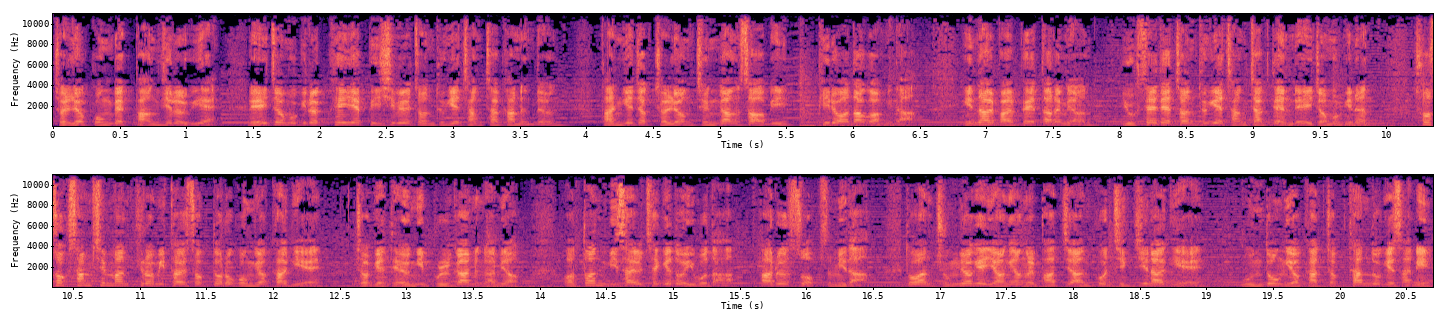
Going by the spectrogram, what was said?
전력 공백 방지를 위해 레이저 무기를 KF-21 전투기에 장착하는 등 단계적 전력 증강 사업이 필요하다고 합니다. 이날 발표에 따르면 6세대 전투기에 장착된 레이저 무기는 초속 30만 킬로미터의 속도로 공격하기에 적의 대응이 불가능하며 어떤 미사일 체계도 이보다 빠를 수 없습니다. 또한 중력의 영향을 받지 않고 직진하기에 운동 역학적 탄도 계산이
